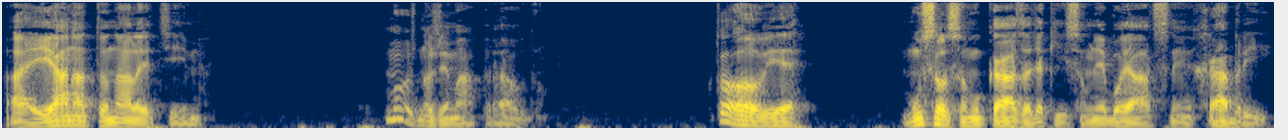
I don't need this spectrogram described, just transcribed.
a ja na to naletím. Možno, že má pravdu. Kto ho vie? Musel som ukázať, aký som nebojácný, chrabrý.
